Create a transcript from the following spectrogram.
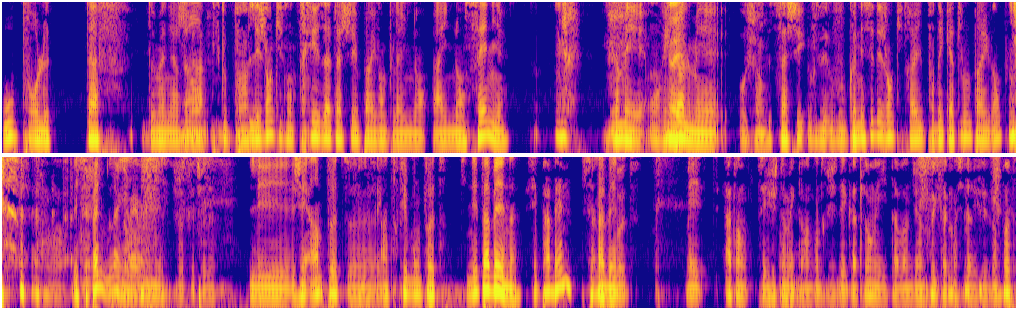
ou pour le taf de manière Non. générale Parce que pour les gens qui sont très attachés, par exemple, à une, en- à une enseigne... non mais on rigole, mais Au champ. sachez, vous, vous connaissez des gens qui travaillent pour Decathlon, par exemple Mais c'est pas une blague. Ouais, hein. oui, oui, je vois ce que tu veux dire. Les, j'ai un pote, euh, un très bon pote, qui n'est pas Ben. C'est pas Ben? C'est pas Ben. pote. Mais attends, c'est juste un mec que t'as rencontré chez Decathlon et il t'a vendu un truc, t'as considéré que c'était ton pote?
